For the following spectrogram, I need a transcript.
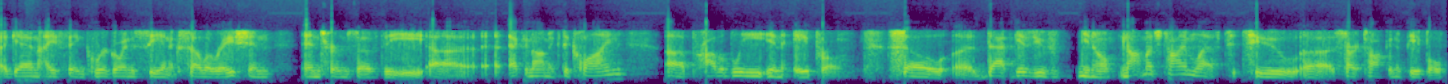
Again, I think we're going to see an acceleration in terms of the uh, economic decline. Uh, probably in April. So uh, that gives you, you know, not much time left to uh, start talking to people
